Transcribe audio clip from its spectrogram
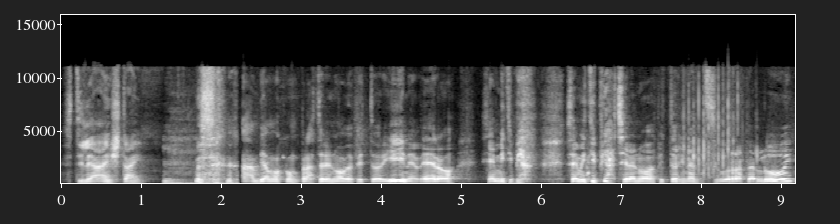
Stile Einstein. Abbiamo comprato le nuove pettorine, vero? Sammy ti, Sammy, ti piace la nuova pettorina azzurra per lui?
